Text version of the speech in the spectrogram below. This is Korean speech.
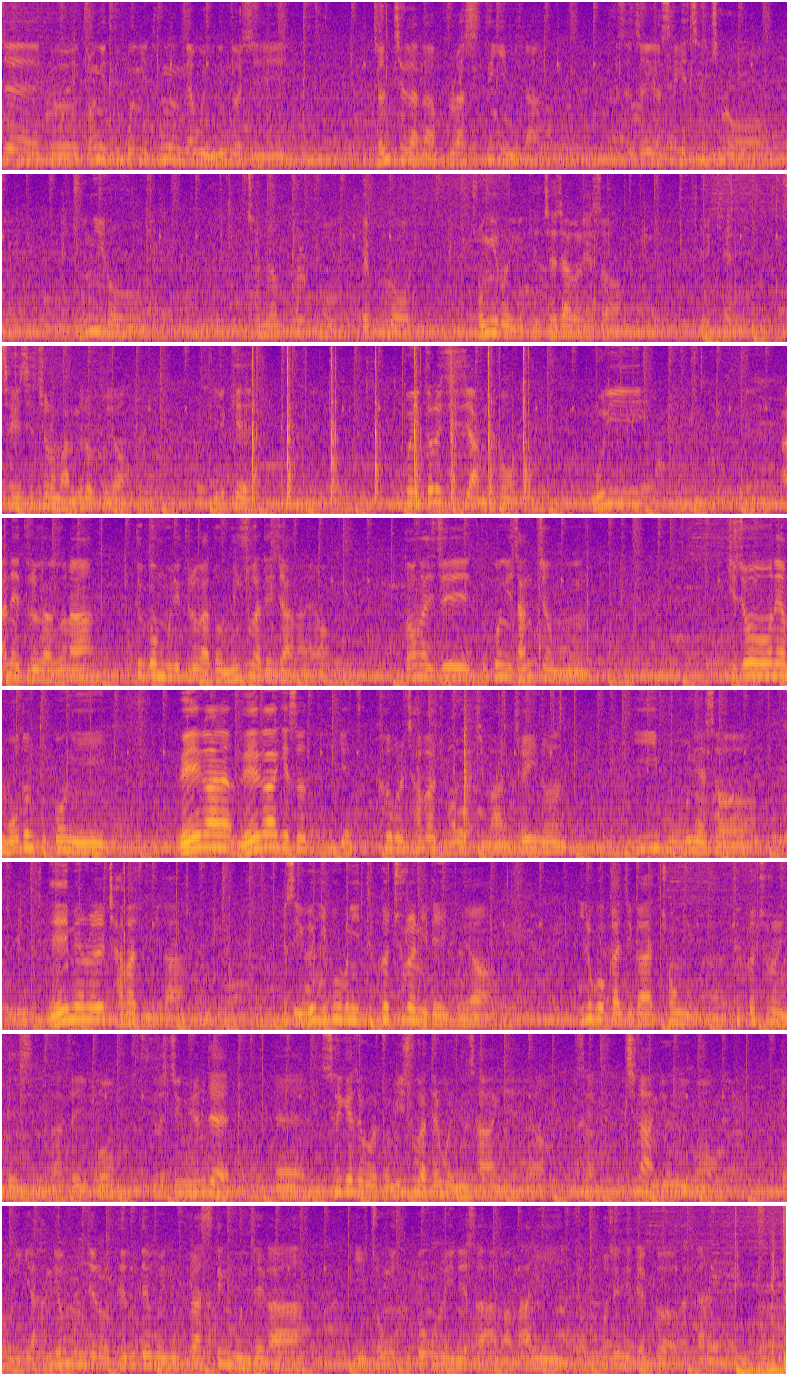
현재 그 종이 뚜껑이 통용되고 있는 것이 전체가 다 플라스틱입니다. 그래서 저희가 세계 최초로 종이로 천연 펄프 100% 종이로 이렇게 제작을 해서 이렇게 세계 최초로 만들었고요. 이렇게 뚜껑이 떨어지지 않고 물이 안에 들어가거나 뜨거운 물이 들어가도 누수가 되지 않아요. 또 한 가지 뚜껑의 장점은 기존의 모든 뚜껑이 외곽, 외곽에서 이게 컵을 잡아주고 있지만 저희는 이 부분에서 내면을 잡아줍니다. 그래서 이거 이 부분이 특허 출원이 되어 있고요. 일곱 가지가 총 어, 특허 출원이 되어 있습니다. 되어 있고 그래서 지금 현재 에, 세계적으로 좀 이슈가 되고 있는 상황이에요. 그래서 친환경이고 또 이게 환경 문제로 대두되고 있는 플라스틱 문제가 이 종이 뚜껑으로 인해서 아마 많이 좀 보전이 될 것 같다는 느낌입니다.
